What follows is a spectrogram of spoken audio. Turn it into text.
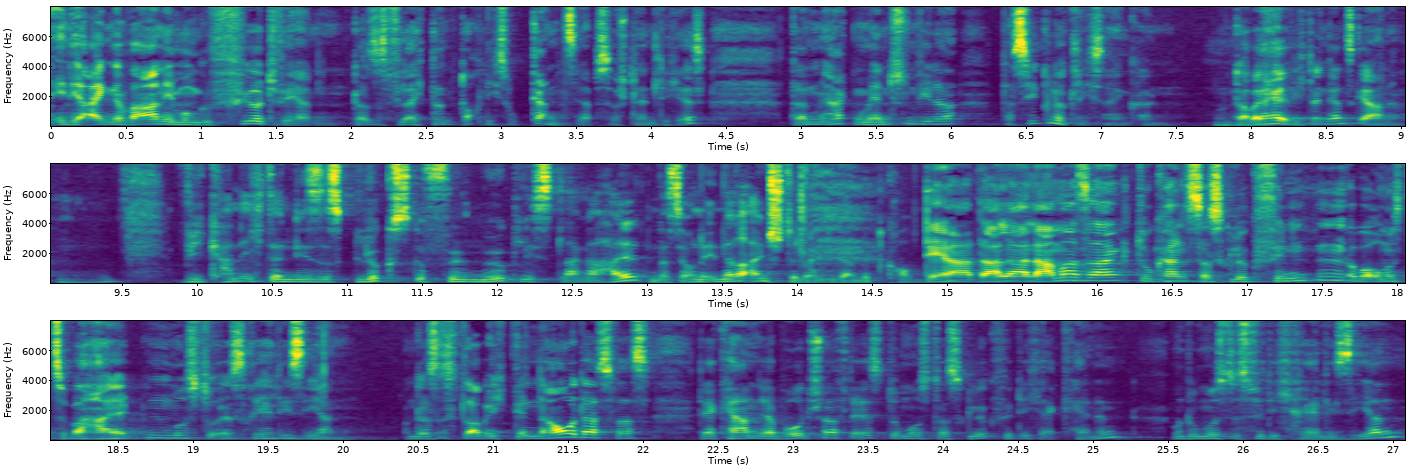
in die eigene Wahrnehmung geführt werden, dass es vielleicht dann doch nicht so ganz selbstverständlich ist, dann merken Menschen wieder, dass sie glücklich sein können. Und dabei helfe ich dann ganz gerne. Mhm. Wie kann ich denn dieses Glücksgefühl möglichst lange halten? Das ist ja auch eine innere Einstellung, die da mitkommt. Der Dalai Lama sagt, du kannst das Glück finden, aber um es zu behalten, musst du es realisieren. Und das ist, glaube ich, genau das, was der Kern der Botschaft ist. Du musst das Glück für dich erkennen und du musst es für dich realisieren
